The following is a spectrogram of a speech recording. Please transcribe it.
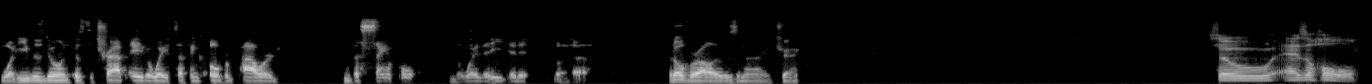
what he was doing because the trap 808s I think overpowered the sample the way that he did it. But uh, but overall, it was an alright track. So, as a whole,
